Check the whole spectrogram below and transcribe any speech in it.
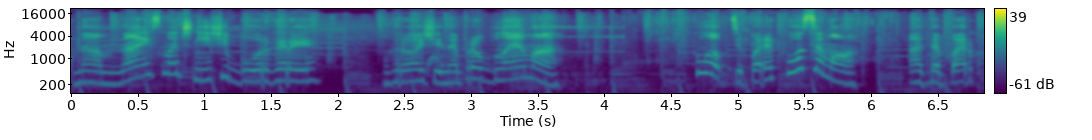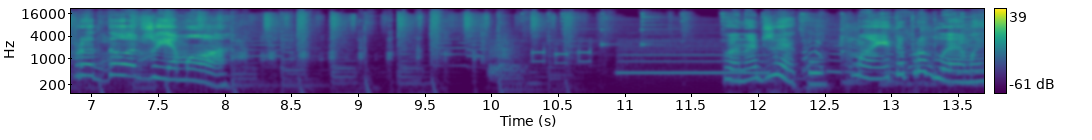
Нам найсмачніші бургери. Гроші не проблема. Хлопці, перекусимо, а тепер продовжуємо. Пане Джеку, маєте проблеми.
